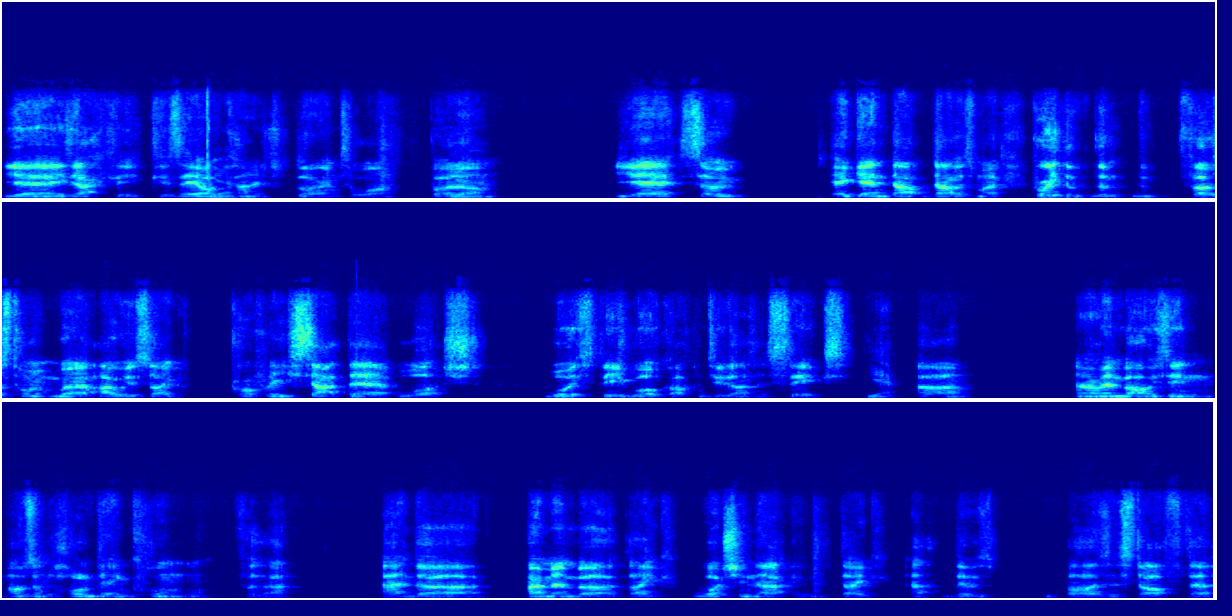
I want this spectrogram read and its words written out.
Yeah, exactly. Because they all kind of just blur into one. But um, yeah. So again, that that was my probably the, the, the first tournament where I was like properly sat there watched was the World Cup in 2006. Yeah. Um, and I remember I was in I was on holiday in Cornwall for that, and uh, I remember like watching that like uh, there was bars and stuff that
